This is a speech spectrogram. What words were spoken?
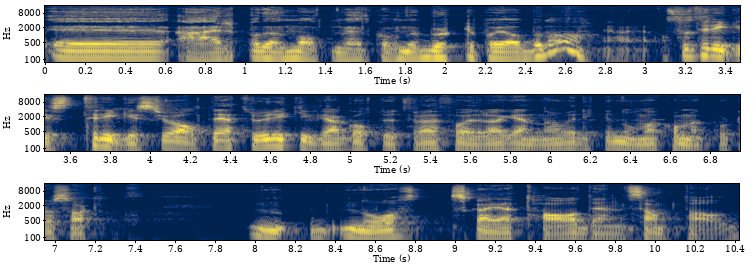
eh, er på den måten vedkommende burde på jobben òg. Ja, ja. Så trigges, trigges jo alltid Jeg tror ikke vi har gått ut fra et foredrag ennå hvor ikke noen har kommet bort og sagt nå skal jeg ta den samtalen.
